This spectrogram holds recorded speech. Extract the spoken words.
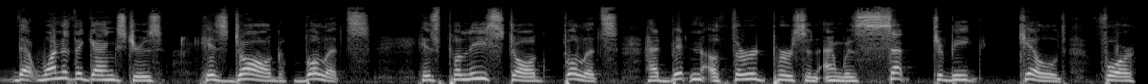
that one of the gangsters, his dog, Bullets, his police dog bullets had bitten a third person and was set to be killed for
